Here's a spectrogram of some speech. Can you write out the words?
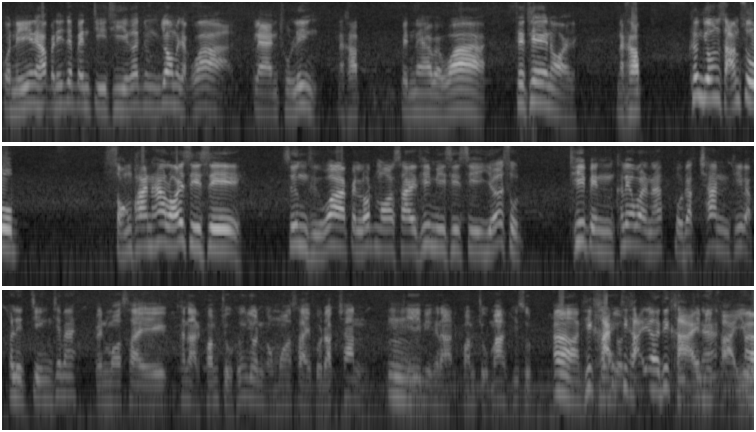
กว่านี้นะครับ อันนี้จะเป็น GT ก็ย่อมาจากว่า Grand Touring นะครับ เป็นแนวแบบว่าเท่ๆหน่อยนะครับ เครื่องยนต์ 3 สูบ 2,500ซีซีซึ่งถือว่าเป็นรถมอเตอร์ไซค์ที่มีซีซีเยอะสุด ที่เป็นเขาเรียกว่าอะไรนะโปรดักชันที่แบบผลิตจริงใช่ไหม เป็นมอไซค์ขนาดความจุเครื่องยนต์ของมอไซค์โปรดักชันอืม ที่มีขนาดความจุมากที่สุด เออที่ขายที่ขายเออที่ขายที่มีนะขายอยู่ เ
